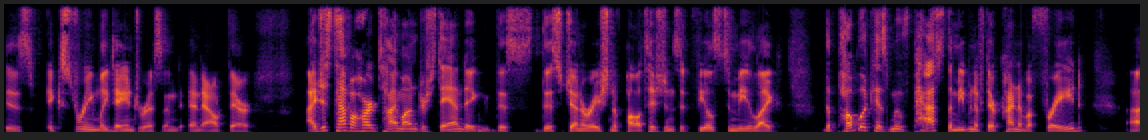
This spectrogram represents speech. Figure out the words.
is extremely dangerous and and out there. I just have a hard time understanding this this generation of politicians. It feels to me like the public has moved past them, even if they're kind of afraid. Uh,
